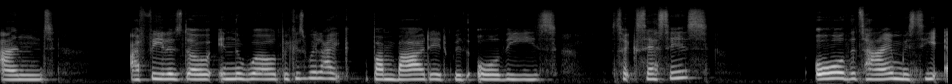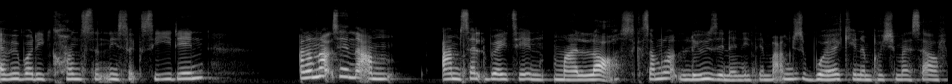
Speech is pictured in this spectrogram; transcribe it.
And I feel as though in the world, because we're like bombarded with all these successes all the time, we see everybody constantly succeeding. And I'm not saying that I'm I'm celebrating my loss because I'm not losing anything, but I'm just working and pushing myself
